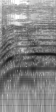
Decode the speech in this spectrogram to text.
間に合わ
